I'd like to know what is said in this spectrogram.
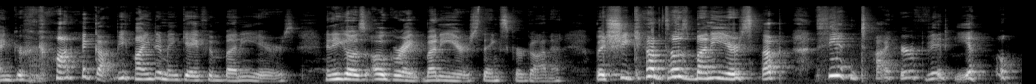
And Gergana got behind him and gave him bunny ears. And he goes, Oh, great, bunny ears. Thanks, Gergana. But she kept those bunny ears up the entire video.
